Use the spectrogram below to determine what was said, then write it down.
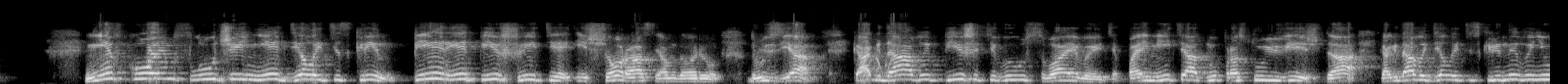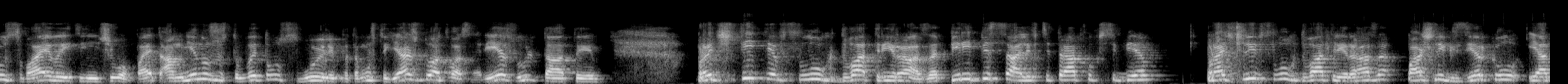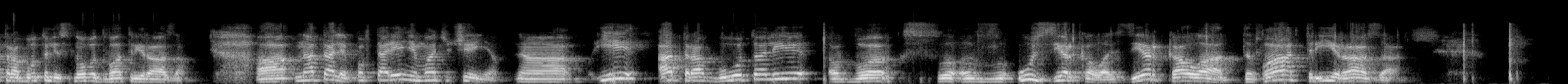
Ни в коем случае не делайте скрин, перепишите. Еще раз я вам говорю, друзья, когда вы пишете, вы усваиваете. Поймите одну простую вещь, да, когда вы делаете скрины, вы не усваиваете ничего. Поэтому, а мне нужно, чтобы вы это усвоили, потому что я жду от вас результаты. Прочтите вслух 2-3 раза, переписали в тетрадку к себе, Прочли вслух 2-3 раза, пошли к зеркалу и отработали снова 2-3 раза. А, Наталья, повторение, мать учения. А, и отработали в, в, у зеркала, зеркало два-три раза.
